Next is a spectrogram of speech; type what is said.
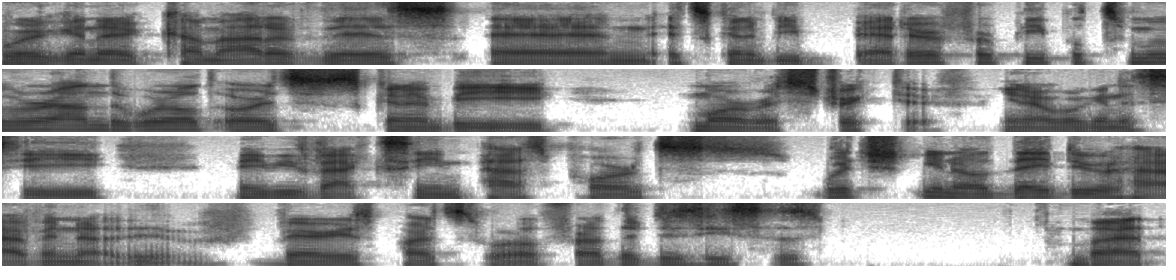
we're going to come out of this and it's going to be better for people to move around the world or it's going to be more restrictive? You know we're going to see maybe vaccine passports which you know they do have in uh, various parts of the world for other diseases. But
